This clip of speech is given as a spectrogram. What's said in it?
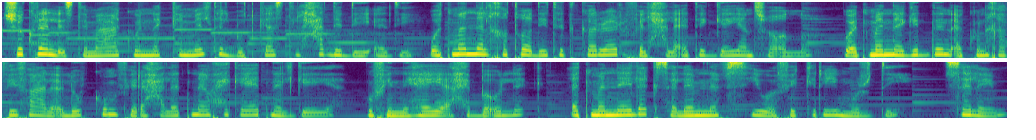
شكرا لاستماعك وإنك كملت البودكاست لحد الدقيقة دي. وأتمنى الخطوة دي تتكرر في الحلقات الجاية إن شاء الله. وأتمنى جدا أكون خفيفة على قلوبكم في رحلاتنا وحكاياتنا الجاية. وفي النهاية أحب أقولك أتمنى لك سلام نفسي وفكري مرضي. سلام.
